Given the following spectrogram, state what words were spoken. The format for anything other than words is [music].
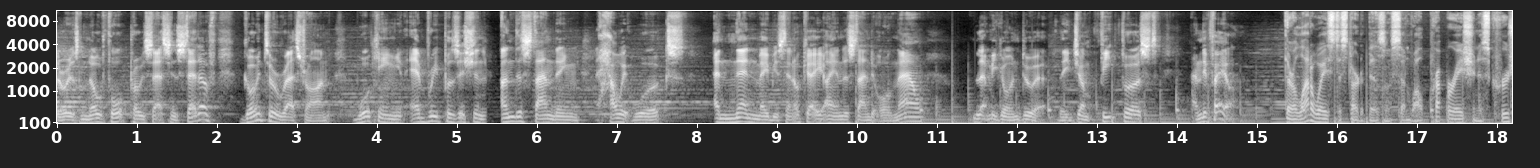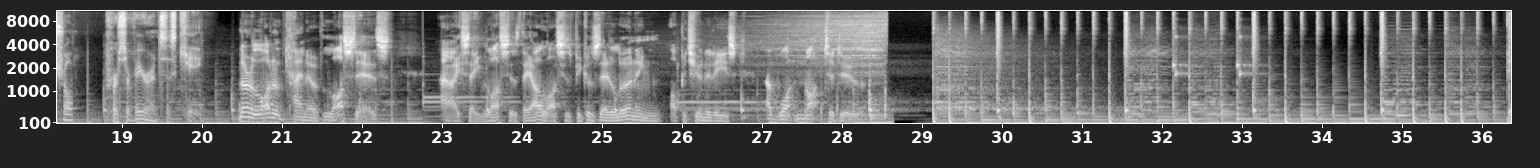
There is no thought process. Instead of going to a restaurant, working in every position, understanding how it works, and then maybe saying, okay, I understand it all now. Let me go and do it. They jump feet first and they fail. There are a lot of ways to start a business, and while preparation is crucial, perseverance is key. There are a lot of kind of losses. I say losses, they are losses because they're learning opportunities of what not to do.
